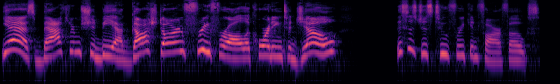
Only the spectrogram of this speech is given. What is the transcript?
Yes, bathrooms should be a gosh darn free for all, according to Joe. This is just too freaking far, folks.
